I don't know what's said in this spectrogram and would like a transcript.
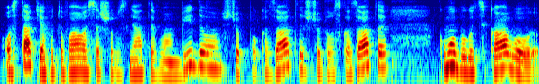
Ось так я готувалася, щоб зняти вам відео, щоб показати, щоб розказати. Кому було цікаво,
